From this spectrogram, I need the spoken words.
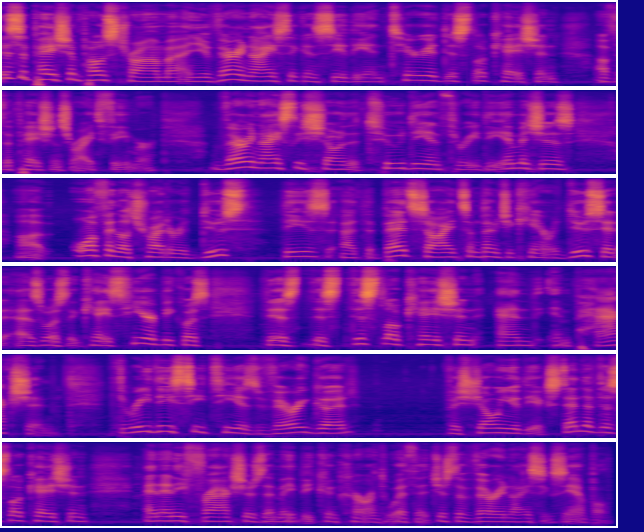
This is a patient post trauma, and you very nicely can see the anterior dislocation of the patient's right femur. Very nicely shown in the 2D and 3D images. Uh, often they'll try to reduce these at the bedside. Sometimes you can't reduce it, as was the case here, because there's this dislocation and impaction. 3D CT is very good for showing you the extent of dislocation and any fractures that may be concurrent with it. Just a very nice example.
